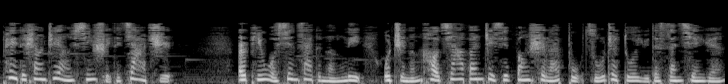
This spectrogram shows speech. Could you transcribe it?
配得上这样薪水的价值，而凭我现在的能力，我只能靠加班这些方式来补足这多余的三千元。”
